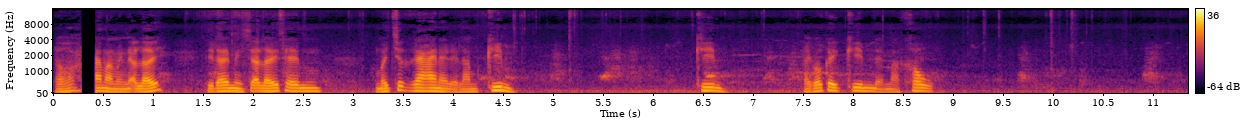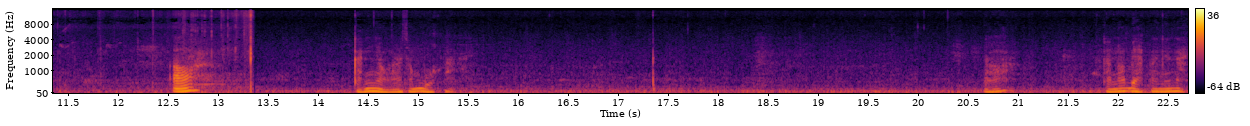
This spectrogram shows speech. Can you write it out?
Đó mà mình đã lấy. Thì đây mình sẽ lấy thêm mấy chiếc gai này để làm kim. Kim. Phải có cây kim để mà khâu. Đó. Cắn nhỏ ra xong buộc lại. Đó. Cắn nó bẹp ra như thế này.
